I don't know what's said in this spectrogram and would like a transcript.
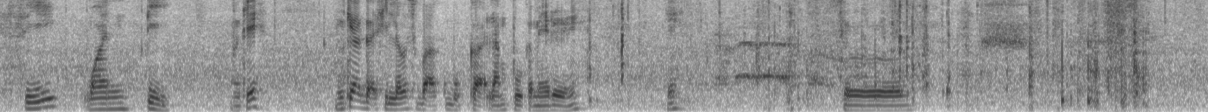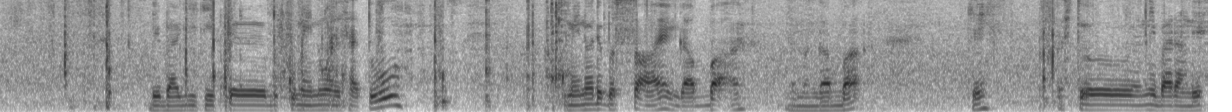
C1T. Okey. Mungkin agak silau sebab aku buka lampu kamera ni. Okay. So Dia bagi kita buku manual satu. Buku manual dia besar eh Gabak eh. Memang gabak. Okay. Lepas tu ni barang dia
